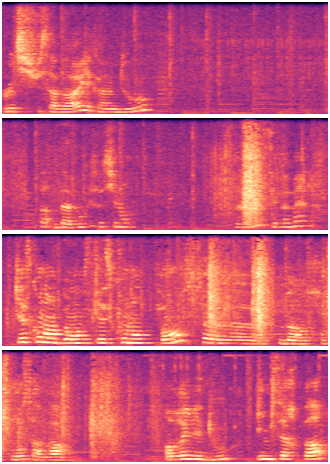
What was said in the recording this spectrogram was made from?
Le tissu ça va, il est quand même doux. Ah bah pourquoi ce si long ah, C'est pas mal. Qu'est-ce qu'on en pense? Qu'est-ce qu'on en pense euh... Ben franchement ça va. En vrai il est doux il me sert pas.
